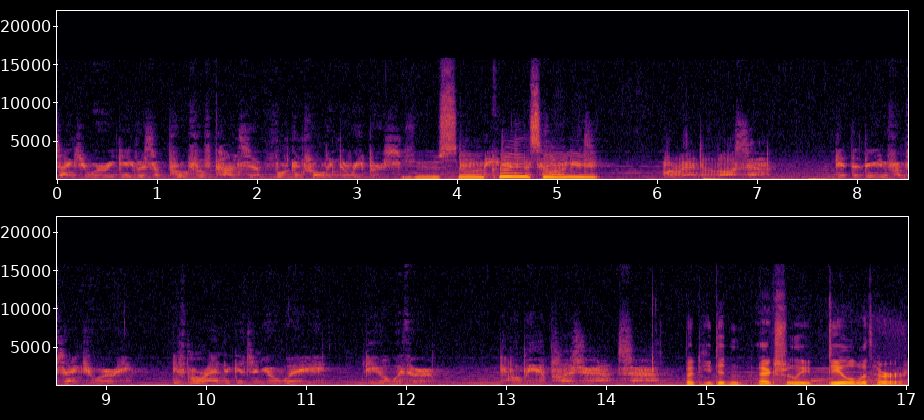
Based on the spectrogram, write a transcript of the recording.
Sanctuary gave us a proof of concept for controlling the Reapers. You're so crazy. Miranda Lawson. Get the data from Sanctuary. If Miranda gets in your way, deal with her. It will be a pleasure, sir. But he didn't actually deal with her.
